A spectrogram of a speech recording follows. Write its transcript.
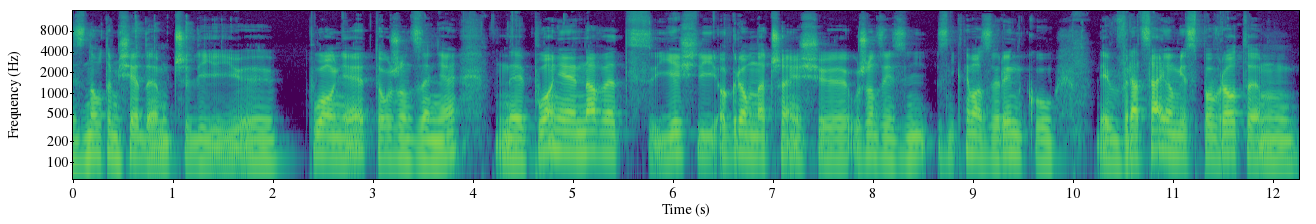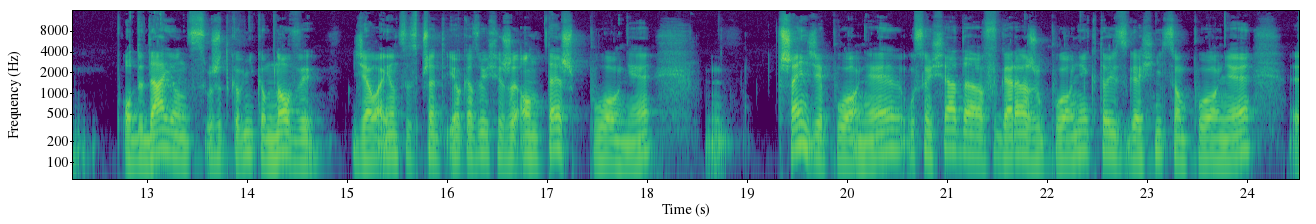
z Note 7, czyli e, płonie to urządzenie. E, płonie nawet jeśli ogromna część urządzeń zniknęła z rynku, wracają je z powrotem, oddając użytkownikom nowy, działający sprzęt i okazuje się, że on też płonie. Wszędzie płonie, u sąsiada w garażu płonie, ktoś z gaśnicą płonie, yy,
